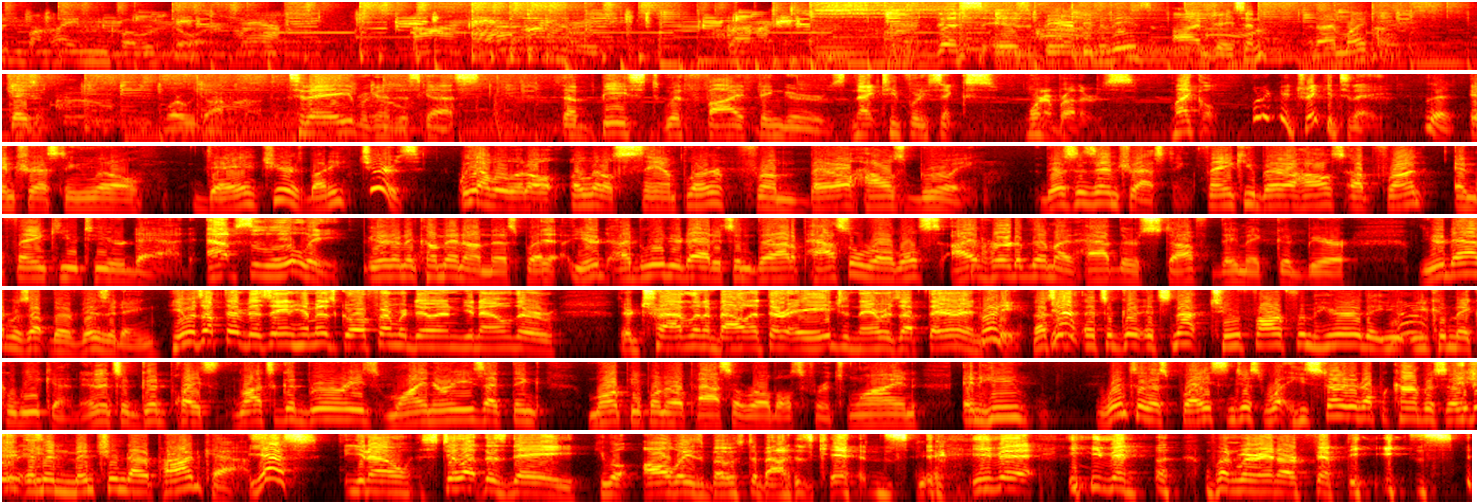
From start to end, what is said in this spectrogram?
conducted behind closed doors. This is Beer and B Movies. I'm Jason. And I'm Michael. Jason, what are we talking about today? Today we're going to discuss The Beast with Five Fingers, 1946, Warner Brothers. Michael, what are you drinking today? An interesting little day. Cheers, buddy. Cheers. We have a little a little sampler from Barrel House Brewing. This is interesting. Thank you, Barrel House, up front, and thank you to your dad. Absolutely. You're going to come in on this, but Yeah. I believe your dad. It's in, they're out of Paso Robles. I've heard of them. I've had their stuff. They make good beer. Your dad was up there visiting. He was up there visiting. Him and his girlfriend were doing, you know, they're they're traveling about at their age, and they was up there and Pretty. That's yeah. a, it's a good. It's not too far from here that you, you could make a weekend, and it's a good place. Lots of good breweries, wineries. I think more people know Paso Robles for its wine, and he went to this place and just what he started up a conversation and then mentioned our podcast. Yes, you know, still at this day, he will always boast about his kids, even even when we're in our fifties.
